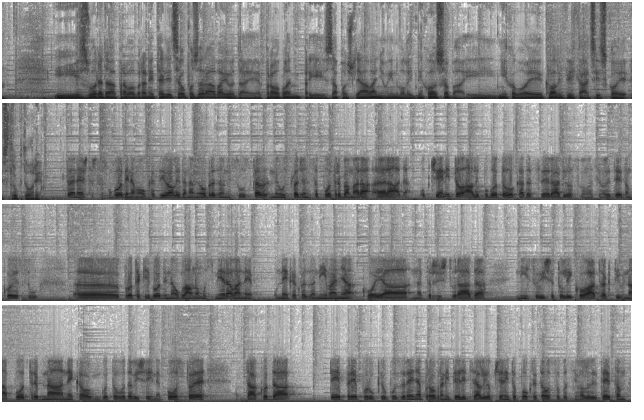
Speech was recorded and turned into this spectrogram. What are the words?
I iz ureda pravobraniteljice upozoravaju da je problem pri zapošljavanju invalidnih osoba i njihovoj kvalifikacijskoj strukturi. To je nešto što smo godinama ukazivali da nam je obrazovni sustav neusklađen sa potrebama ra- rada. Općenito, ali pogotovo kada se radi o osobama s invaliditetom koje su e, proteklih godina uglavnom usmjeravane u nekakva zanimanja koja na tržištu rada nisu više toliko atraktivna, potrebna, neka gotovo da više i ne postoje. Tako da te preporuke, upozorenja pravobraniteljice, ali općenito pokreta osoba s invaliditetom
